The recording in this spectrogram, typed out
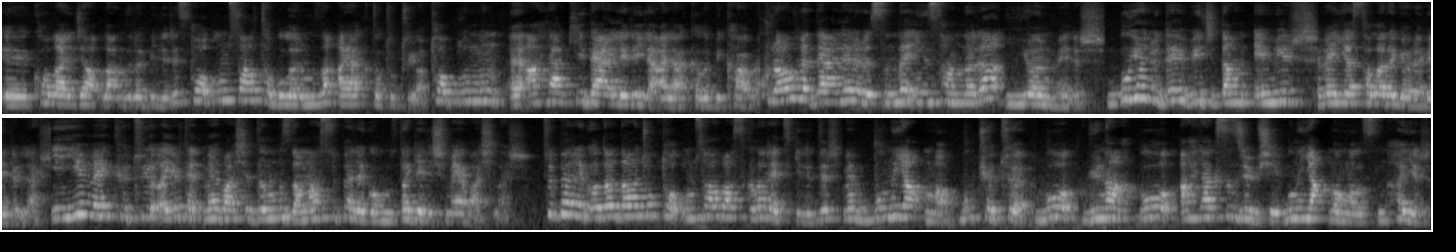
e, kolayca adlandırabiliriz. Toplumsal tabularımızı ayakta tutuyor. Toplumun e, ahlaki değerleriyle alakalı bir kavram. Kural ve değerler arasında insanlara yön verir. Bu yönü de vicdan, emir ve yasalara göre belirler. İyi ve kötüyü ayırt etmeye başladığımız zaman süperegomuz da gelişmeye başlar. Süperego'da daha çok toplumsal baskılar etkilidir ve bunu yapma, bu kötü, bu günah, bu ahlaksızca bir şey, bunu yapmamalısın, hayır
